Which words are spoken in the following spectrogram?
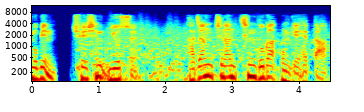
김우빈, 최신 뉴스. 가장 친한 친구가 공개했다.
